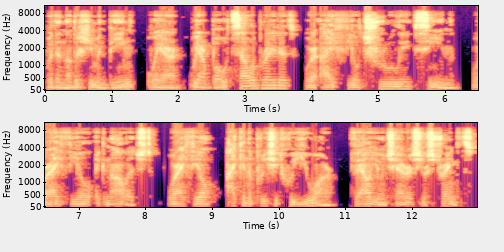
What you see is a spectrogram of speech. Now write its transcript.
with another human being where we are both celebrated, where I feel truly seen, where I feel acknowledged, where I feel I can appreciate who you are, value and cherish your strengths,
